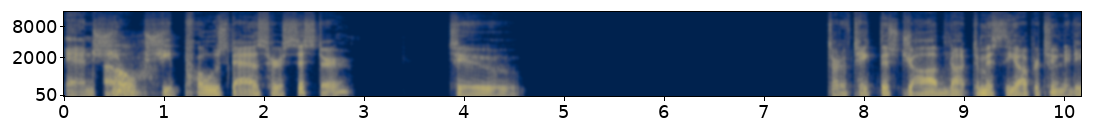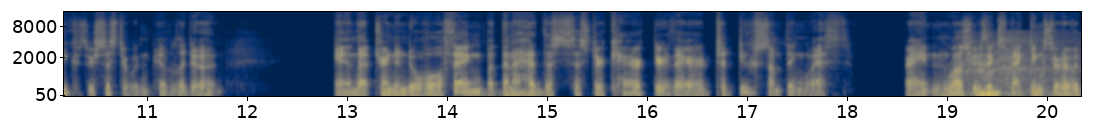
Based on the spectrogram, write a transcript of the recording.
And she Oh. she posed as her sister to sort of take this job, not to miss the opportunity because her sister wouldn't be able to do it. And that turned into a whole thing. But then I had this sister character there to do something with. Right. And while she was Mhm. expecting sort of a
